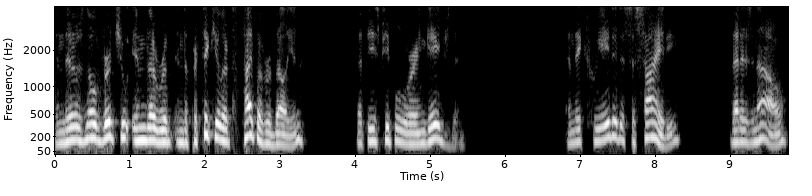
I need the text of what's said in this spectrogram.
and there is no virtue in the in the particular type of rebellion that these people were engaged in and they created a society that is now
